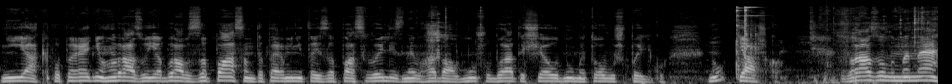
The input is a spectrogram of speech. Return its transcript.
Ніяк. Попереднього разу я брав з запасом, тепер мені той запас виліз, не вгадав. Мушу брати ще одну метрову шпильку. Ну, тяжко. Вразило мене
